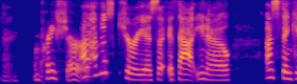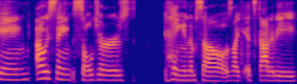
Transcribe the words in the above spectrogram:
Okay, I'm pretty sure. I, I'm just curious uh, if that, you know, I was thinking, I always think soldiers hanging themselves like it's got to be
